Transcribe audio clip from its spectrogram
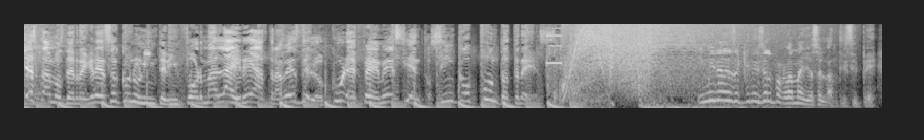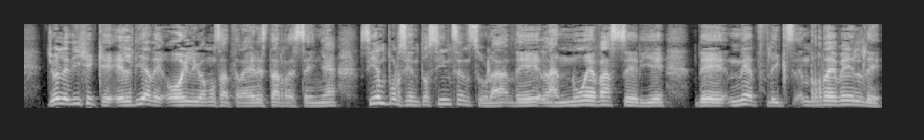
Ya estamos de regreso con un Interinforma al aire a través de Locura FM 105.3. Y mira, desde que inició el programa yo se lo anticipé. Yo le dije que el día de hoy le íbamos a traer esta reseña 100% sin censura de la nueva serie de Netflix, Rebelde.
